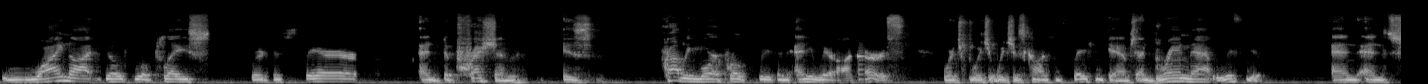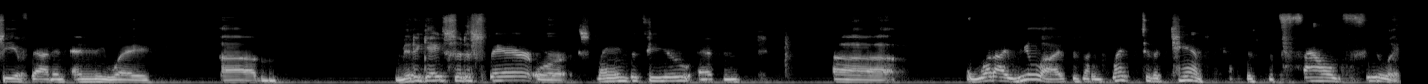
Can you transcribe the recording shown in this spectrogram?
why not go to a place where despair and depression is probably more appropriate than anywhere on earth, which, which, which is concentration camps, and bring that with you and, and see if that in any way um, mitigates the despair or explains it to you. And uh, what I realized is I went to the camps this profound feeling.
